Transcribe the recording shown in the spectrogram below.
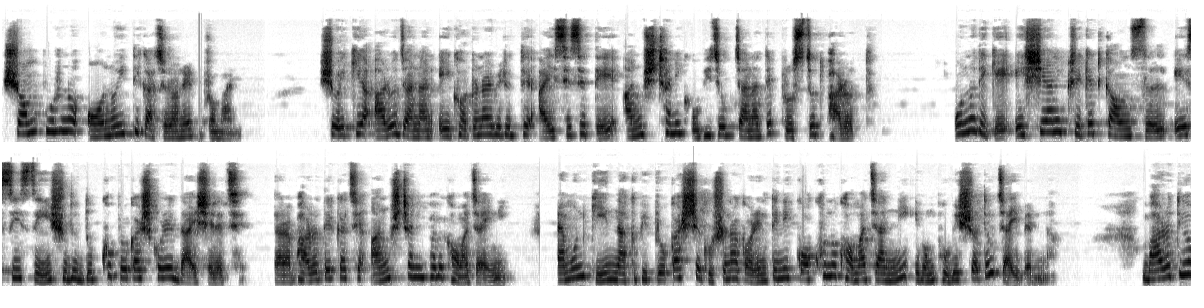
সম্পূর্ণ অনৈতিক আচরণের প্রমাণ। শইকিয়া আরও জানান, এই ঘটনার বিরুদ্ধে আইসিসিতে আনুষ্ঠানিক অভিযোগ জানাতে প্রস্তুত ভারত। অন্যদিকে, এশিয়ান ক্রিকেট কাউন্সিল, এসিসি, শুধু দুঃখ প্রকাশ করে দায় সেরেছে। তারা ভারতের কাছে আনুষ্ঠানিকভাবে ক্ষমা চায়নি। এমনকি নাকভি প্রকাশ্যে ঘোষণা করেন তিনি কখনো ক্ষমা চাননি এবং ভবিষ্যতেও চাইবেন না। ভারতীয়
